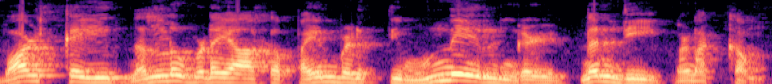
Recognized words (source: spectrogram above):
வாழ்க்கையை நல்லபடியாக பயன்படுத்தி முன்னேறுங்கள். நன்றி வணக்கம்.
